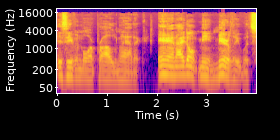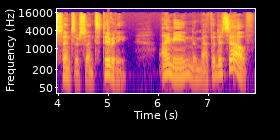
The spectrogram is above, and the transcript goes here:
is even more problematic, and I don't mean merely with sensor sensitivity. I mean the method itself,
